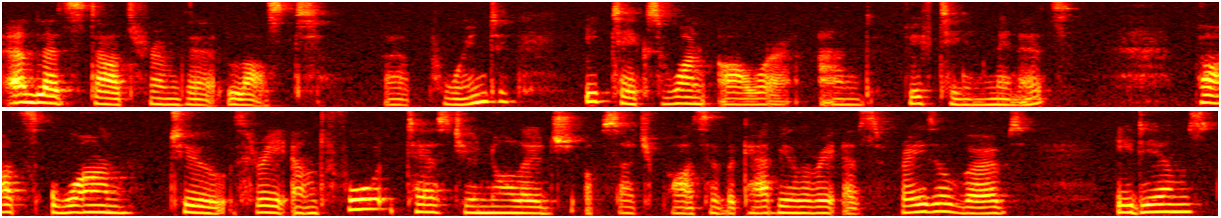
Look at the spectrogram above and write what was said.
And let's start from the last uh, point. It takes one hour and 15 minutes Parts 1, 2, 3, and 4 test your knowledge of such parts of vocabulary as phrasal verbs, idioms,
